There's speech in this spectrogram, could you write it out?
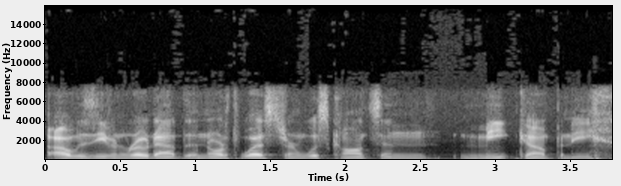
I was even wrote out the Northwestern Wisconsin Meat Company.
